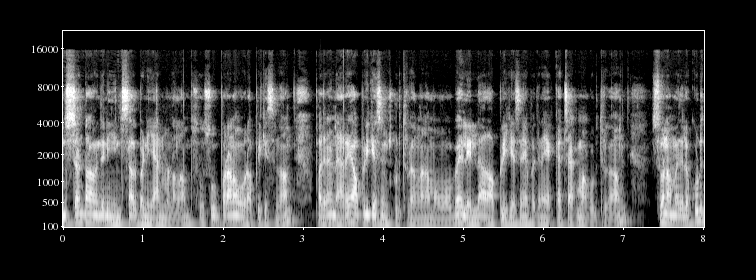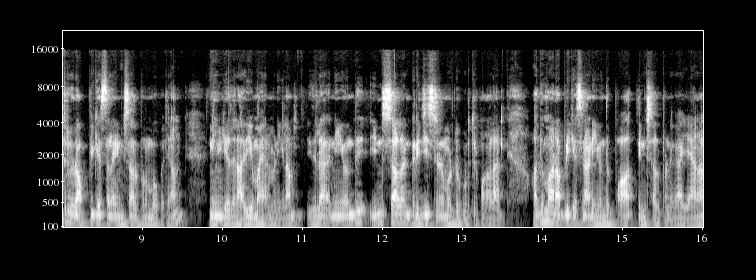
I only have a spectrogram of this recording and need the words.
இன்ஸ்டண்ட்டாக வந்து நீங்கள் இன்ஸ்டால் பண்ணி ஏன் பண்ணலாம். ஸோ சூப்பரான ஒரு அப்ளிகேஷன் தான். பார்த்தீங்கன்னா நிறைய அப்ளிகேஷன்ஸ் கொடுத்துருக்காங்க. நம்ம மொபைல் இல்லாத அப்ளிகேஷனே பார்த்தீங்கன்னா எக்கச்சக்கமாக கொடுத்துருக்காங்க. ஸோ நம்ம இதில் கொடுத்துருக்கிற அப்ளிகேஷன்லாம் இன்ஸ்டால் பண்ணும்போது பார்த்தீங்கன்னா நீங்கள் இதில் அதிகமாக ஏன் பண்ணிக்கலாம். இதில் நீங்கள் வந்து இன்ஸ்டால் அண்ட் ரிஜிஸ்டர் மட்டும் கொடுத்துருப்பாங்களே அது மாதிரி அப்ளிகேஷனாக நீங்கள் வந்து பார்த்து இன்ஸ்டால் பண்ணுங்கள் ஏன்னா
